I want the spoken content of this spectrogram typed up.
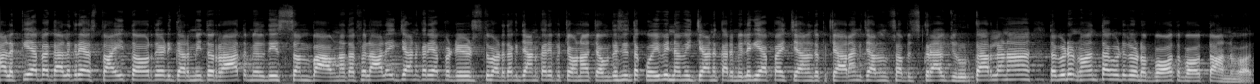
ਹਲਕੀ ਆਪਾਂ ਗੱਲ ਕਰੀਏ, ਅਸਥਾਈ ਤੌਰ ਤੇ ਜਿਹੜੀ ਗਰਮੀ ਤੋਂ ਰਾਹਤ ਮਿਲਦੀ ਸੰਭਾਵਨਾ ਤਾਂ ਫਿਲਹਾਲ ਇਹ ਜਾਣਕਾਰੀ ਅਪਡੇਟਸ ਤੁਹਾਡੇ ਤੱਕ ਜਾਣਕਾਰੀ ਪਹੁੰਚਾਉਣਾ ਚਾਹੁੰਦੇ ਸੀ, ਤਾਂ ਕੋਈ ਵੀ ਨਵੀਂ ਜਾਣਕਾਰੀ ਮਿਲੇਗੀ, ਆਪਾਂ ਇਸ ਚੈਨਲ ਤੇ ਪਹੁੰਚਾਰਾਂਗੇ ਚੈਨਲ ਨੂੰ ਸਬਸਕ੍ਰਾਈਬ ਜ਼ਰੂਰ ਕਰ ਲੈਣਾ। ਤਾਂ ਵੀਡੀਓ ਨੂੰ ਅੰਤ ਤੱਕ ਵੀਡੀਓ ਤੁਹਾਡਾ ਬਹੁਤ ਬਹੁਤ ਧੰਨਵਾਦ।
